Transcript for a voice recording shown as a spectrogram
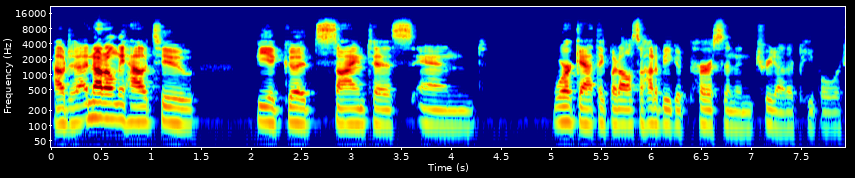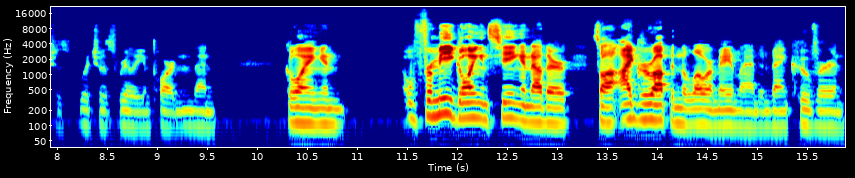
How to not only how to be a good scientist and work ethic, but also how to be a good person and treat other people, which is which was really important. And then going and for me, going and seeing another. So I grew up in the Lower Mainland in Vancouver and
